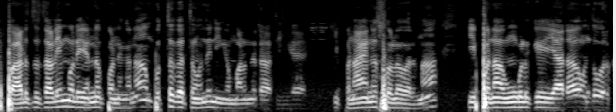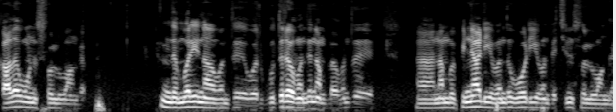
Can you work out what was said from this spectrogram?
இப்போ அடுத்த தலைமுறை என்ன பண்ணுங்கன்னா புத்தகத்தை வந்து நீங்கள் மறந்துடாதீங்க. இப்போ நான் என்ன சொல்ல வரேன்னா இப்போ நான் உங்களுக்கு யாராவது வந்து ஒரு கதை ஒன்று சொல்லுவாங்க. இந்த மாதிரி நான் வந்து ஒரு குதிரை வந்து நம்மளை வந்து நம்ம பின்னாடி வந்து ஓடி வந்துச்சுன்னு சொல்லுவாங்க.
